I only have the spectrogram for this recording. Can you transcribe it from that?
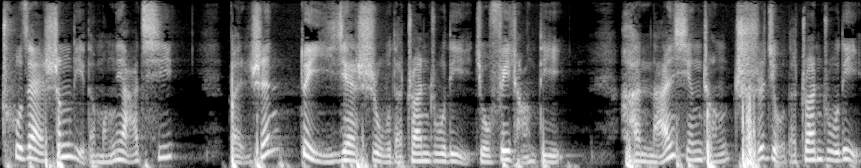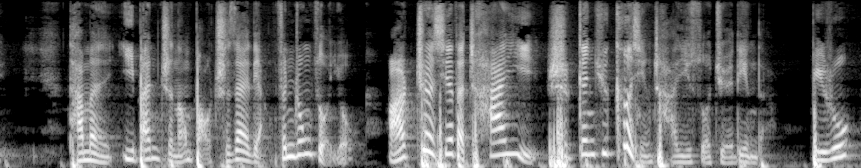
处在生理的萌芽期，本身对一件事物的专注力就非常低，很难形成持久的专注力。他们一般只能保持在两分钟左右，而这些的差异是根据个性差异所决定的。比如，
